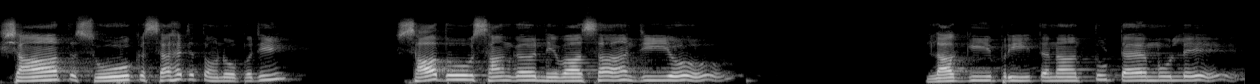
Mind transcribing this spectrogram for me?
ਸ਼ਾਂਤ, ਸੂਖ, ਸਹਿਜ ਧੁਨ ਉਪਜੀ, ਸਾਧੂ ਸੰਗ ਨਿਵਾਸਾ ਜੀਓ। ਲਾਗੀ ਪ੍ਰੀਤ ਨਾ ਟੁੱਟੈ ਮੂਲੇ।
